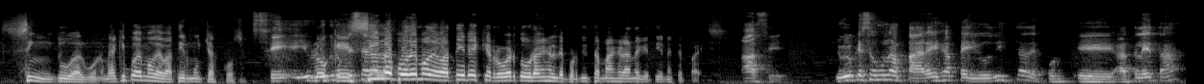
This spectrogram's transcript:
sin duda alguna. Aquí podemos debatir muchas cosas. Sí, Lo que, sí no podemos debatir es que Roberto Durán es el deportista más grande que tiene este país. Ah, sí. Yo creo que esa es una pareja periodista, de, eh, atleta,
